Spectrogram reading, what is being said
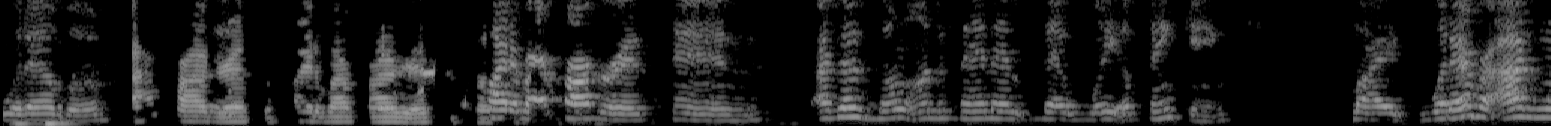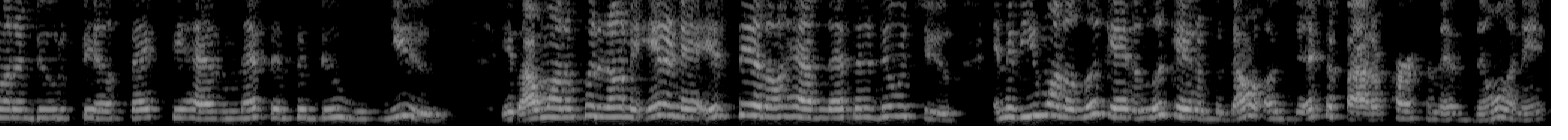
whatever. Our progress, the fight of our progress. Fight of our progress and I just don't understand that that way of thinking. Like whatever I want to do to feel sexy has nothing to do with you. If I want to put it on the internet, it still don't have nothing to do with you. And if you want to look at it, look at it, but don't objectify the person that's doing it.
